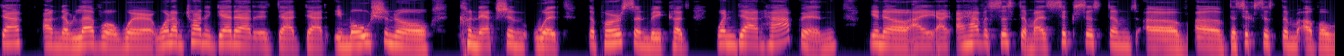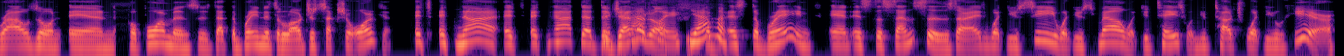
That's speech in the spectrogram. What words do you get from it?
that on the level where what I'm trying to get at is that, that emotional connection with the person. Because when that happens, you know, I, I, I have a system, I have six systems of, of the six system of arousal and performance is that the brain is the largest sexual organ. It's it's not it's it's not the, the exactly. genital. Yeah. The, it's the brain and it's the senses, right? What you see, what you smell, what you taste, what you touch, what you hear.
